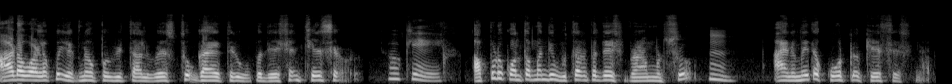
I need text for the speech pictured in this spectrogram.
ఆడవాళ్ళకు యజ్ఞోపవీతాలు వేస్తూ గాయత్రి ఉపదేశం చేసేవాడు. ఓకే. అప్పుడు కొంతమంది ఉత్తరప్రదేశ్ బ్రాహ్మణ్స్ ఆయన మీద కోర్టులో కేసు వేసినారు.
